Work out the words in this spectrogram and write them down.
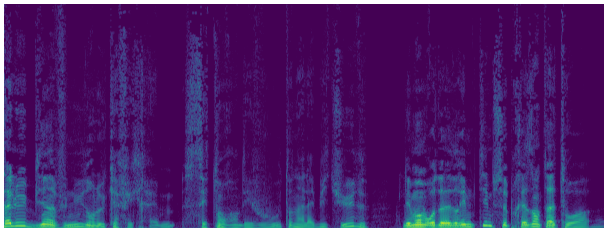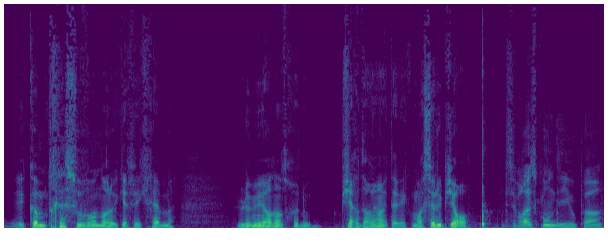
Salut, bienvenue dans le Café Crème. C'est ton rendez-vous, t'en as l'habitude. Les membres de la Dream Team se présentent à toi. Et comme très souvent dans le Café Crème, le meilleur d'entre nous, Pierre Dorian est avec moi. Salut Pierrot. C'est vrai ce qu'on dit ou pas?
